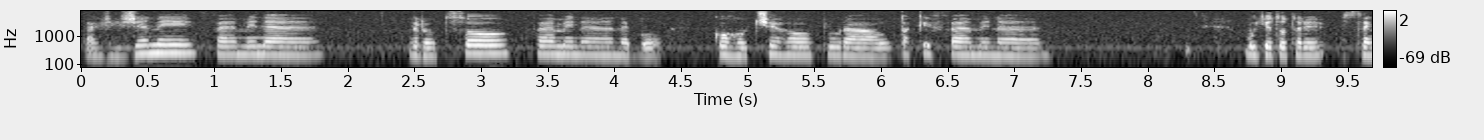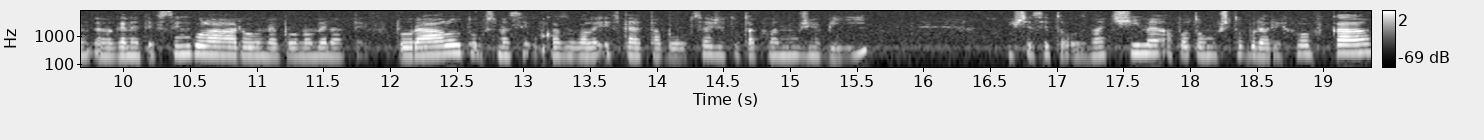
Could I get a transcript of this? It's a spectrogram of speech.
Takže ženy, féminé, kdo co, féminé, nebo koho čeho, plurál, taky féminé. Buď je to tedy genitiv singuláru nebo nominativ plurálu, to už jsme si ukazovali i v té tabulce, že to takhle může být. Ještě si to označíme a potom už to bude rychlovka.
